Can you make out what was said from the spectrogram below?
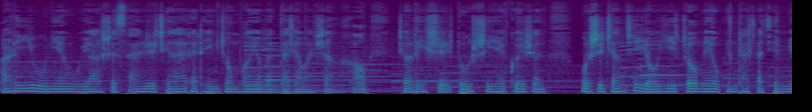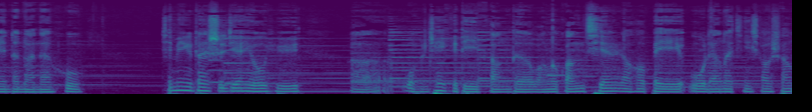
二零一五年五月二十三日，亲爱的听众朋友们，大家晚上好，这里是都市夜归人，我是将近有一周没有跟大家见面的暖男户。前面一段时间，由于，呃，我们这个地方的网络光纤，然后被无良的经销商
